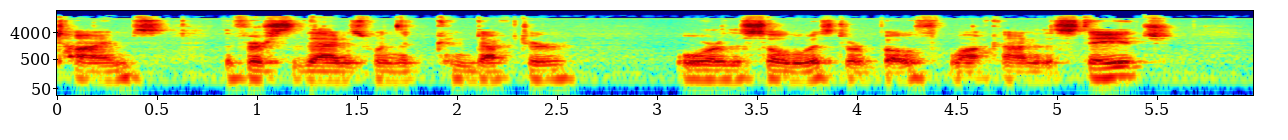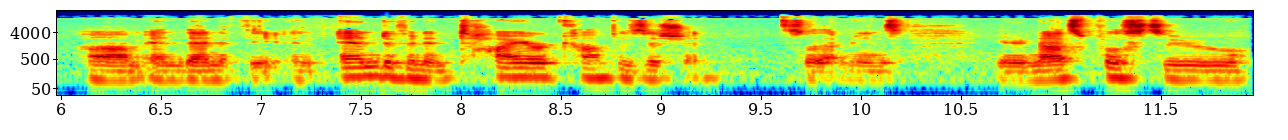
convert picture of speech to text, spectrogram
times. The first of that is when the conductor or the soloist or both walk onto the stage, um, and then at the end of an entire composition. So that means you're not supposed to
